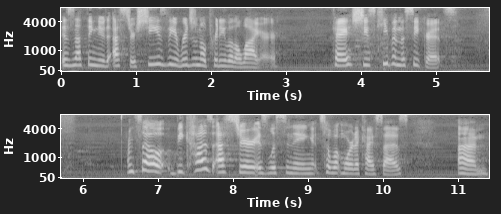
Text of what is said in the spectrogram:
is nothing new to Esther. She's the original pretty little liar. Okay? She's keeping the secrets. And so, because Esther is listening to what Mordecai says, um,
